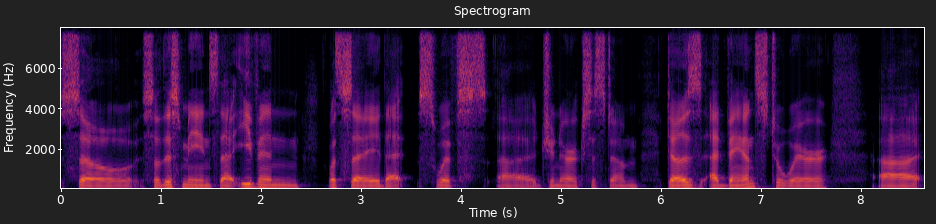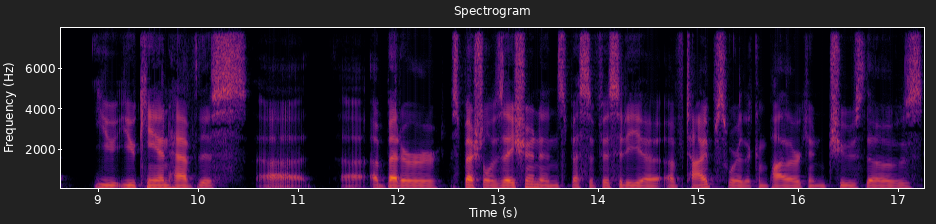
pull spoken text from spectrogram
so, so this means that even let's say that Swift's uh, generic system does advance to where uh, you you can have this uh, uh a better specialization and specificity of, uh, of, types, where the compiler can choose those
